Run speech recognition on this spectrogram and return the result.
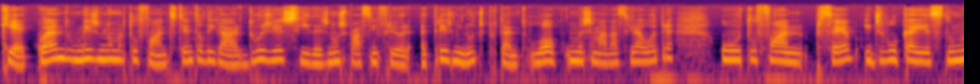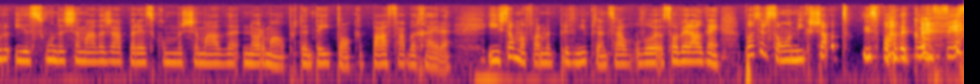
que é quando o mesmo número de telefone te tenta ligar duas vezes seguidas num espaço inferior a 3 minutos, portanto, logo uma chamada a seguir à outra, o telefone percebe e desbloqueia esse número e a segunda chamada já aparece como uma chamada normal. Portanto, aí toca, passa a barreira. E isto é uma forma de prevenir, portanto, se, hou- se houver alguém, pode ser só um amigo chato, isso pode acontecer.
